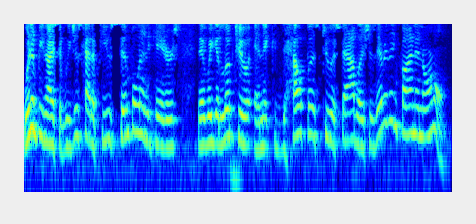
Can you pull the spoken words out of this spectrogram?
Wouldn't it be nice if we just had a few simple indicators that we could look to and it could help us to establish is everything fine and normal?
